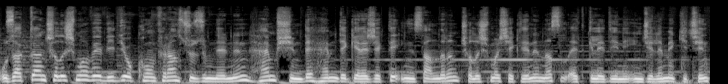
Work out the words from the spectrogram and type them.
Uzaktan çalışma ve video konferans çözümlerinin hem şimdi hem de gelecekte insanların çalışma şeklini nasıl etkilediğini incelemek için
